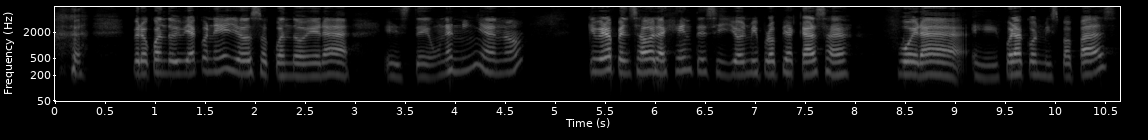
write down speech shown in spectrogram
pero cuando vivía con ellos o cuando era este, una niña, ¿no? ¿Qué hubiera pensado la gente si yo en mi propia casa fuera, eh, fuera con mis papás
